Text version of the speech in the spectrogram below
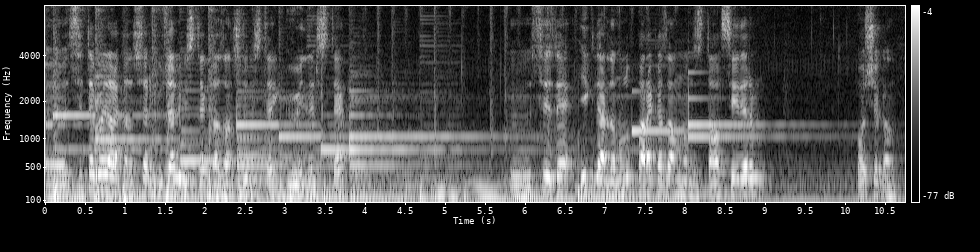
E, site böyle arkadaşlar güzel bir site, kazançlı bir site, güvenilir site. E, siz de ilklerden olup para kazanmanızı tavsiye ederim. Hoşçakalın.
